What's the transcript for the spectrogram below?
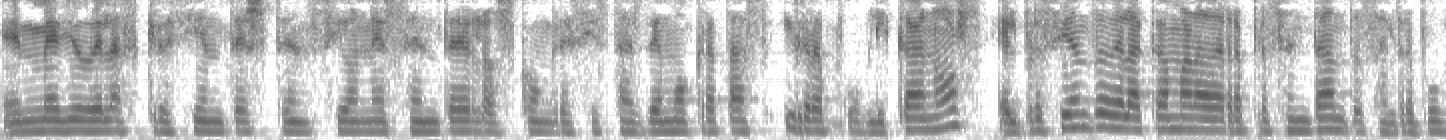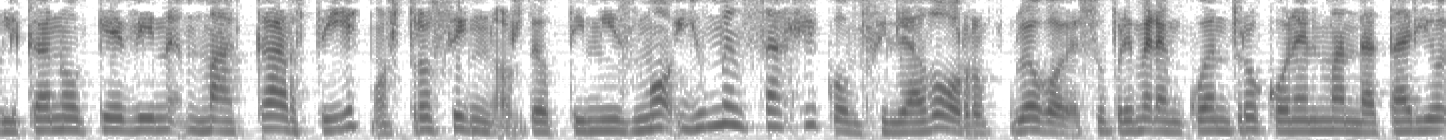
En medio de las crecientes tensiones entre los congresistas demócratas y republicanos, el presidente de la Cámara de Representantes, el republicano Kevin McCarthy, mostró signos de optimismo y un mensaje conciliador luego de su primer encuentro con el mandatario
